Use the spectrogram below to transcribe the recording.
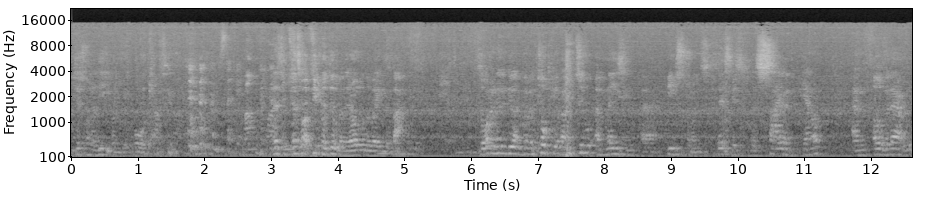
You just want to leave when you get bored. That's, that's what people do when they're all the way in the back. So what I'm going to do, I'm going to talk to you about two amazing uh, instruments. This is the silent piano, and over there we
